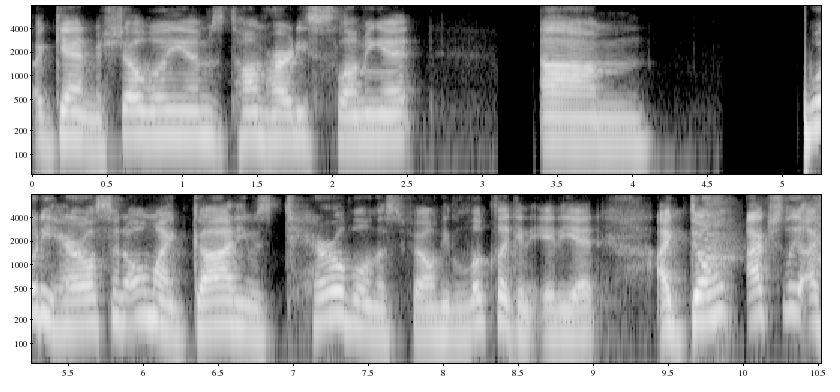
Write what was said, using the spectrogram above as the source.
Again, Michelle Williams, Tom Hardy slumming it. Um, Woody Harrelson. Oh my God, he was terrible in this film. He looked like an idiot. I don't actually. I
